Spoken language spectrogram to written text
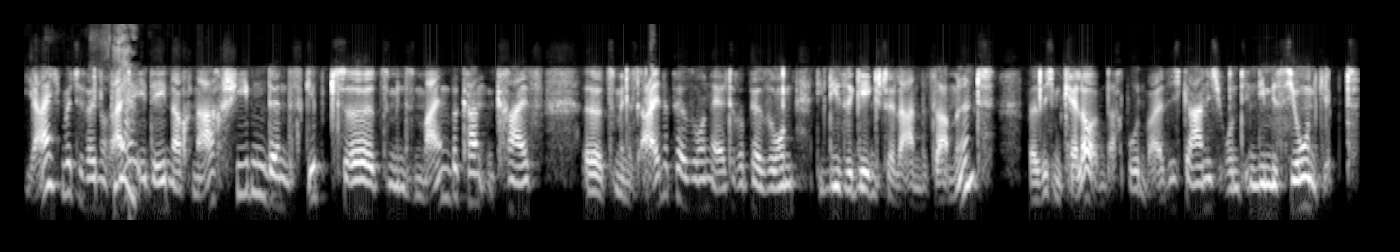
Ja, ich möchte vielleicht noch eine ja. Idee noch nachschieben, denn es gibt äh, zumindest in meinem Bekanntenkreis äh, zumindest eine Person, eine ältere Person, die diese Gegenstände ansammelt, bei sich im Keller oder im Dachboden, weiß ich gar nicht, und in die Mission gibt.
